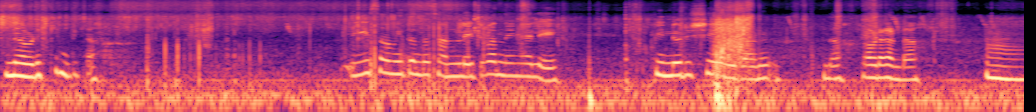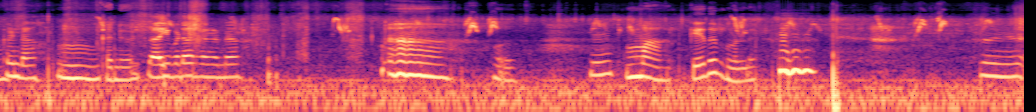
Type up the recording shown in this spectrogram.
അവിടെ അവിടേക്ക് ഉണ്ട് ഈ സമയത്ത് എന്താ സൺലൈറ്റ് വന്നു കഴിഞ്ഞാലേ പിന്നെ ഒരു ഷെയ്ഡാണ് ഇതാ അവിടെ കണ്ട. കണ്ട. കണ്ടു ഇവിടെ കണ്ട. മാർക്ക് അങ്ങനെ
